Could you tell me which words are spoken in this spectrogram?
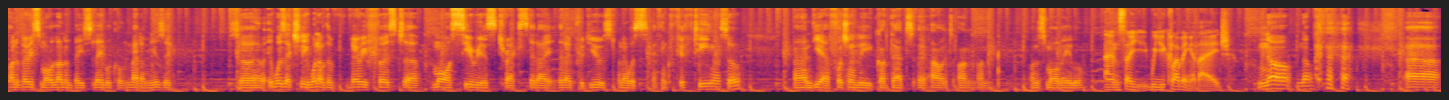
on a very small London-based label called Matter Music. So uh, it was actually one of the very first uh, more serious tracks that I that I produced when I was I think 15 or so, and yeah, fortunately got that uh, out on, on on a small label. And so, were you clubbing at that age? No, no. Uh,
